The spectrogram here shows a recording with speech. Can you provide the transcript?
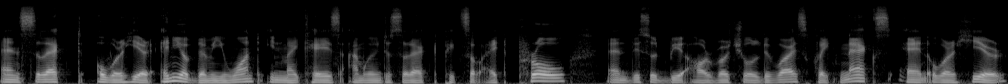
and select over here any of them you want. In my case i'm going to select pixel 8 pro and this would be our virtual device. Click next and over here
